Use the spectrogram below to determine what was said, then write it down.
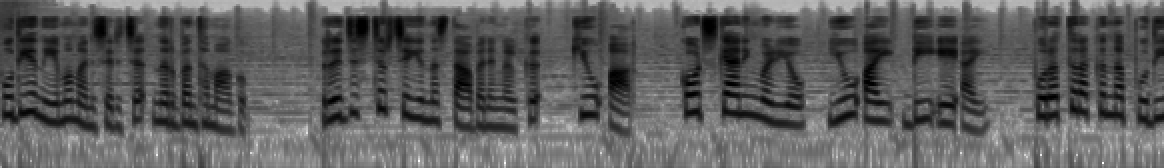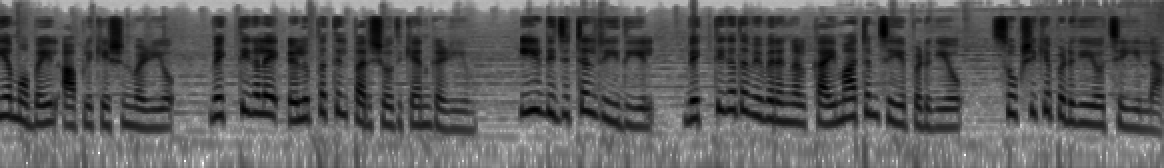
പുതിയ നിയമമനുസരിച്ച് നിർബന്ധമാകും. രജിസ്റ്റർ ചെയ്യുന്ന സ്ഥാപനങ്ങൾക്ക് ക്യു ആർ കോഡ് സ്കാനിംഗ് വഴിയോ U I D A I പുറത്തിറക്കുന്ന പുതിയ മൊബൈൽ ആപ്ലിക്കേഷൻ വഴിയോ വ്യക്തികളെ എളുപ്പത്തിൽ പരിശോധിക്കാൻ കഴിയും. ഈ ഡിജിറ്റൽ രീതിയിൽ വ്യക്തിഗത വിവരങ്ങൾ കൈമാറ്റം ചെയ്യപ്പെടുകയോ സൂക്ഷിക്കപ്പെടുകയോ ചെയ്യില്ല.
